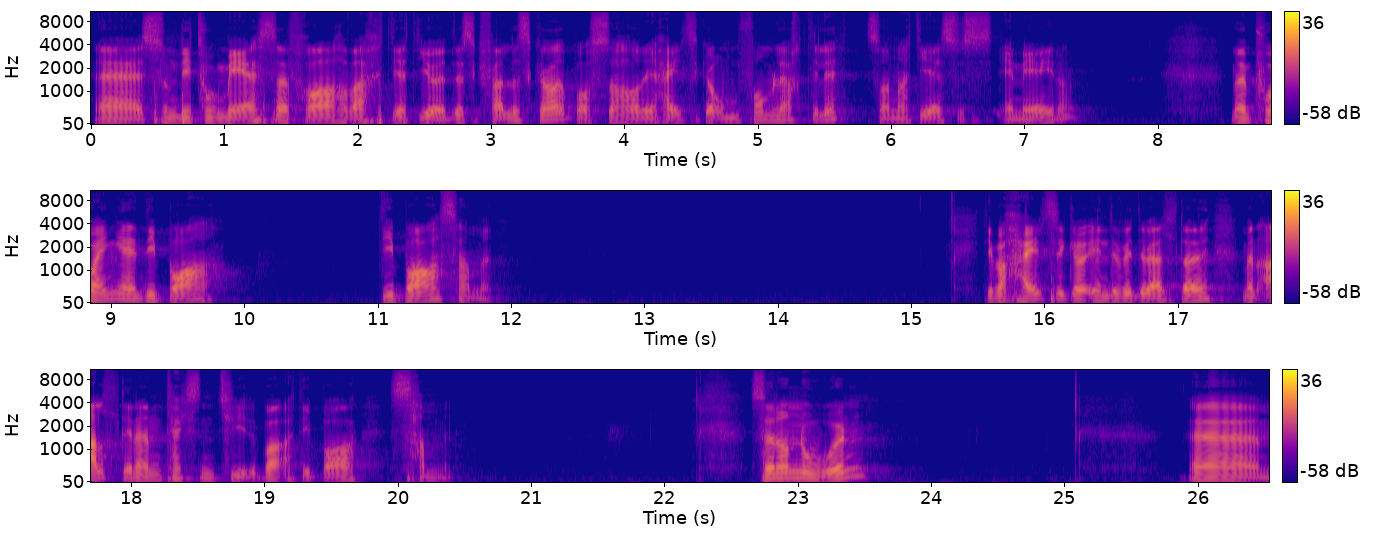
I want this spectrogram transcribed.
eh, som de tok med seg fra å ha vært i et jødisk fellesskap, og så har de helt sikkert omformulert det litt, sånn at Jesus er med i det. Men poenget er de ba. De ba sammen. De var helt sikkert individuelt òg, men alt i denne teksten tyder på at de ba sammen. Så er det noen eh,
